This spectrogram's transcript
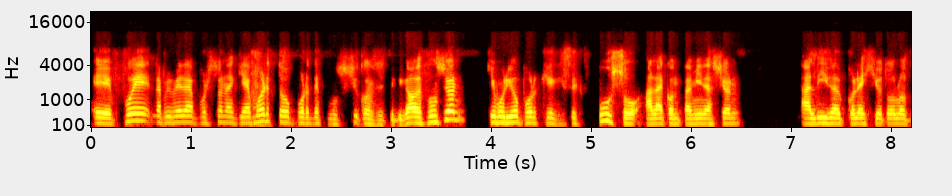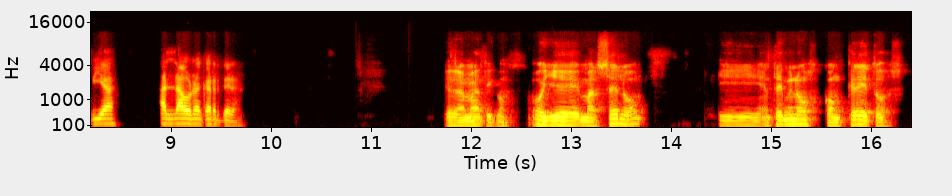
eh, fue la primera persona que ha muerto por defunción, con certificado de función, que murió porque se expuso a la contaminación al ir al colegio todos los días al lado de una carretera. Qué dramático. Oye, Marcelo, y en términos concretos,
